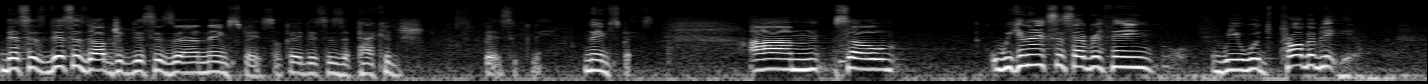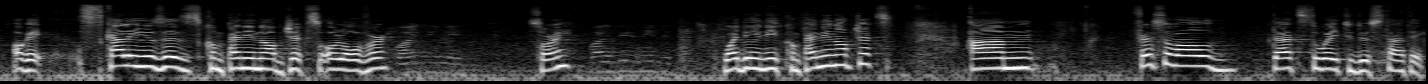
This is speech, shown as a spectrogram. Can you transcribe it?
this is this is the object. This is a namespace. Okay, this is a package, basically namespace. Um, so we can access everything. We would probably okay. Scala uses companion objects all over. Why do you need it? Sorry. Why do you need it? Why do we need companion objects? Um, first of all, that's the way to do static.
